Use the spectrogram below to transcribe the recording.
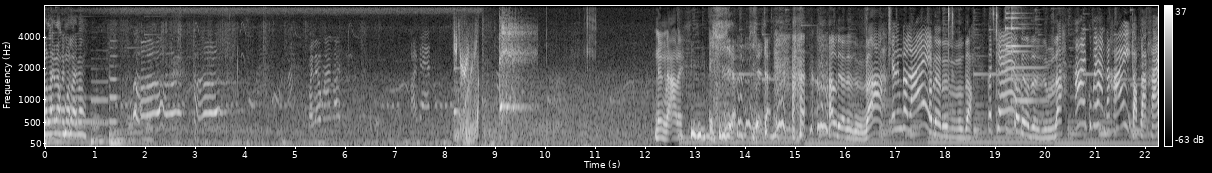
มันอะไรบ้างมันอะไรบ้าง หนึ่งแล้วเอาเลยไอ้เหี้ยเหี้ยจะเอาเดี๋ยวเดี๋ยวเดี๋ยวบ้าอย่าลืมกดไลค์เอาเดี๋ยวเดี๋ยวเดี๋ยวเดี๋ยวกดแชร์เอาเดี๋ยวเดี๋ยวเดี๋ยวบ้าให้กูไปหันตะไคร้สับตะไคร้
